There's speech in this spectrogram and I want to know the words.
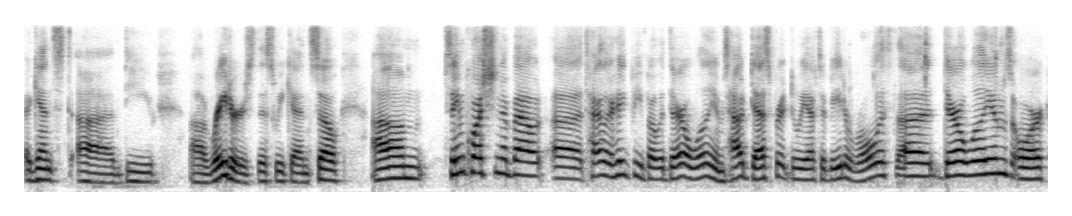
against uh, the uh, Raiders this weekend. So, um, same question about uh, Tyler Higbee, but with Darrel Williams. How desperate do we have to be to roll with uh, Darrel Williams, or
